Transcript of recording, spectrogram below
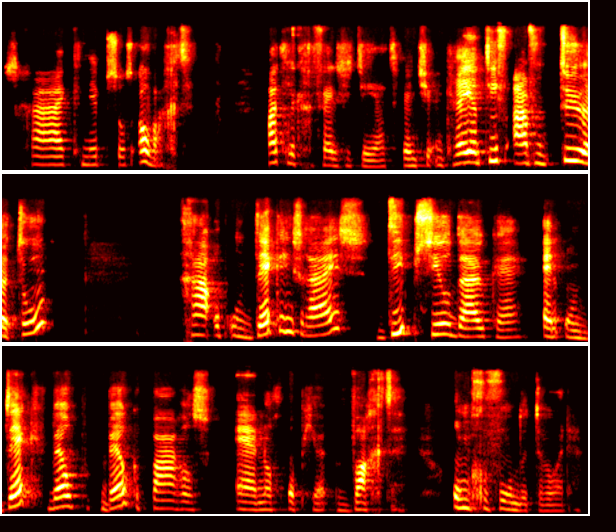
Schaarknipsels. Oh, wacht. Hartelijk gefeliciteerd. Wens je een creatief avontuur toe. Ga op ontdekkingsreis, diep zielduiken en ontdek wel, welke parels er nog op je wachten om gevonden te worden.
